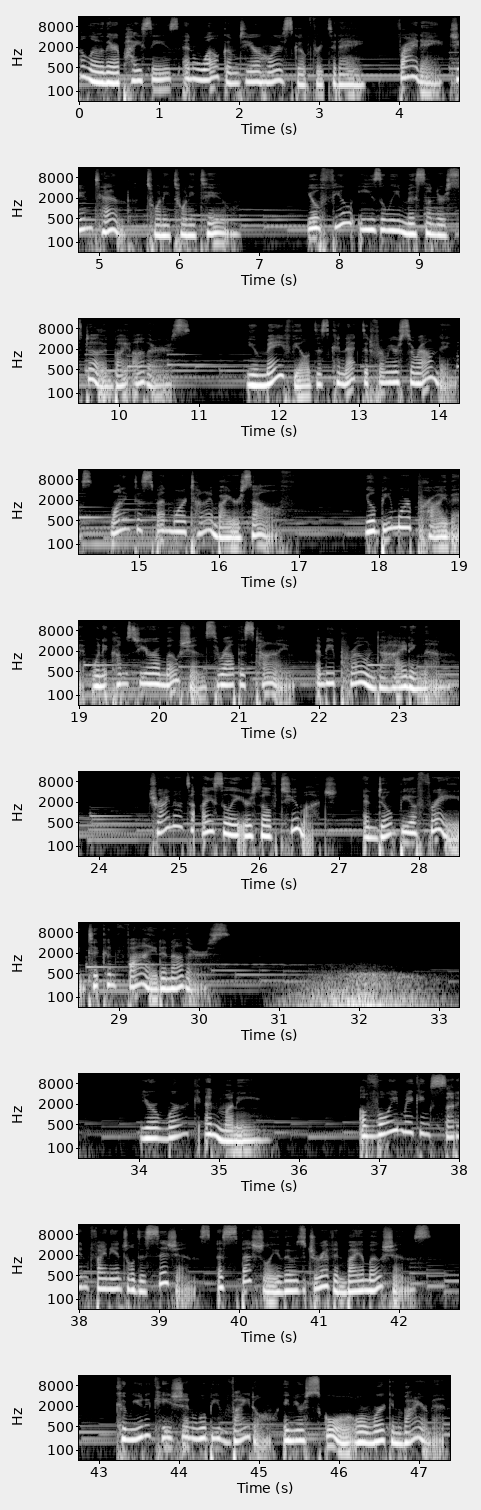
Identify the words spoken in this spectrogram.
Hello there, Pisces, and welcome to your horoscope for today, Friday, June 10th, 2022. You'll feel easily misunderstood by others. You may feel disconnected from your surroundings, wanting to spend more time by yourself. You'll be more private when it comes to your emotions throughout this time and be prone to hiding them. Try not to isolate yourself too much and don't be afraid to confide in others. Your work and money. Avoid making sudden financial decisions, especially those driven by emotions. Communication will be vital in your school or work environment,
